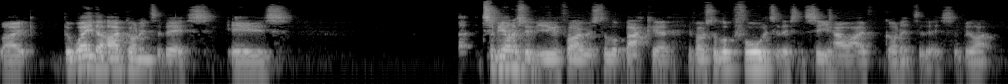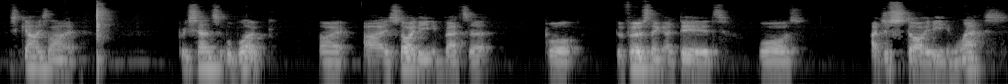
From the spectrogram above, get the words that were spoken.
Like the way that I've gone into this is, to be honest with you, if I was to look back at, if I was to look forward to this and see how I've gone into this, I'd be like, this guy's like a pretty sensible bloke. Like I started eating better, but the first thing I did was I just started eating less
